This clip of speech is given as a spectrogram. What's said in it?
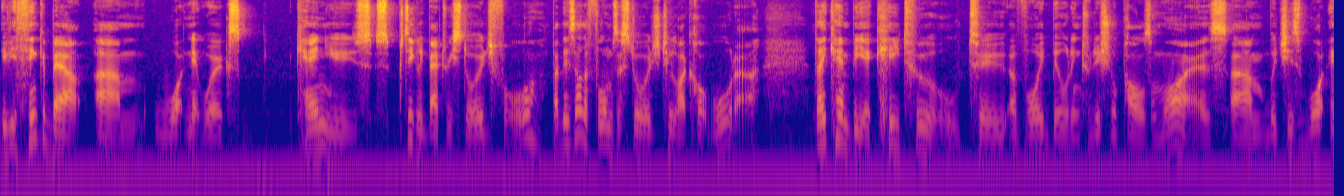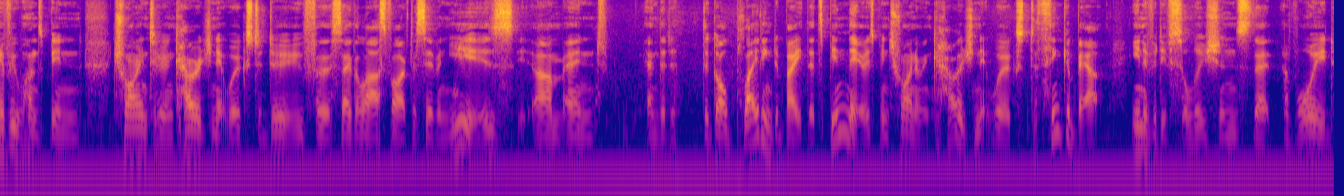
if you think about um, what networks can use, particularly battery storage for, but there's other forms of storage too, like hot water. They can be a key tool to avoid building traditional poles and wires, um, which is what everyone's been trying to encourage networks to do for, say, the last five to seven years. Um, and and the, the gold plating debate that's been there has been trying to encourage networks to think about innovative solutions that avoid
